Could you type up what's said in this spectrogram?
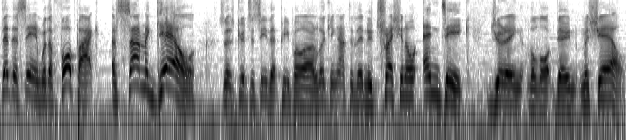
did the same with a four pack of San Miguel. So it's good to see that people are looking after their nutritional intake during the lockdown. Michelle.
